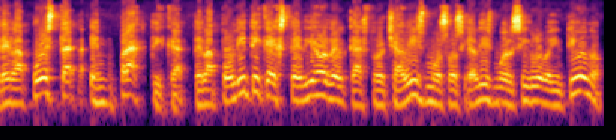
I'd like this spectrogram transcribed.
de la puesta en práctica de la política exterior del castrochavismo socialismo del siglo XXI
